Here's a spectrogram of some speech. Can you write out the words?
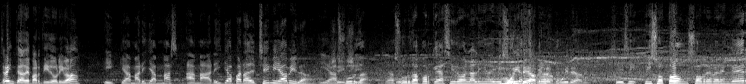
30 de partido, Oliva. Y qué amarilla más amarilla para el Chimi Ávila. Y absurda, y absurda porque ha sido en la línea divisoria. Muy de Ávila, muy de Ávila. Sí, sí, pisotón sobre Berenguer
